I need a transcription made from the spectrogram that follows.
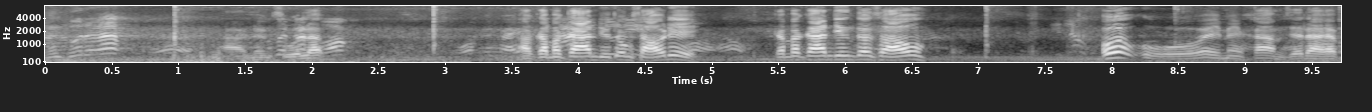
หนึ่งศูนย์นะอ่าหนึ่งศูนย์แล้วอ่ากรรมการอยู่ตรงเสาดิ กรรมการยืนตรงเสา โอ้โอยไม่ข้ามเสียดายครับ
